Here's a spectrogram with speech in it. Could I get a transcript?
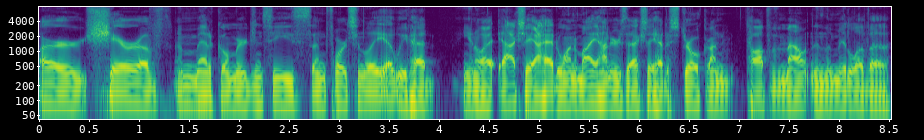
our share of medical emergencies. Unfortunately, Uh, we've had You know, I, actually, I had one of my hunters actually had a stroke on top of a mountain in the middle of a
